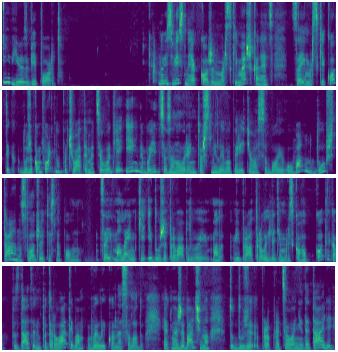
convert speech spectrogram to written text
і в USB-порт. Ну і звісно, як кожен морський мешканець, цей морський котик дуже комфортно почуватиметься в воді і не боїться занурень, тож сміливо беріть його з собою у ванну, душ та насолоджуйтесь наповну. Цей маленький і дуже привабливий вібратор у вигляді морського котика здатен подарувати вам велику насолоду. Як ми вже бачимо, тут дуже пропрацьовані деталі,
